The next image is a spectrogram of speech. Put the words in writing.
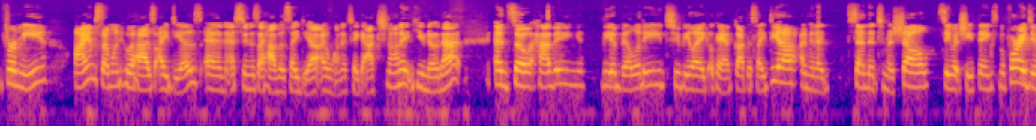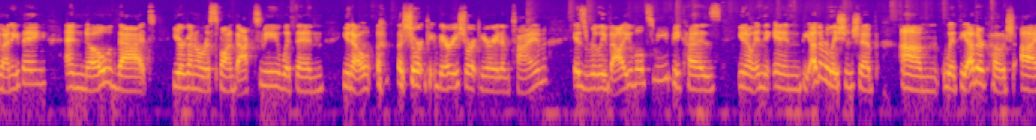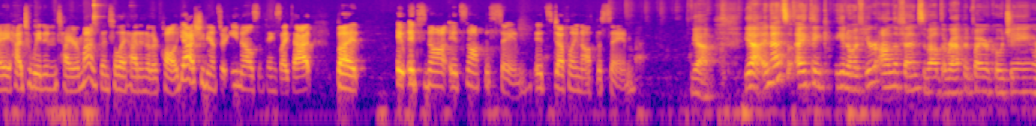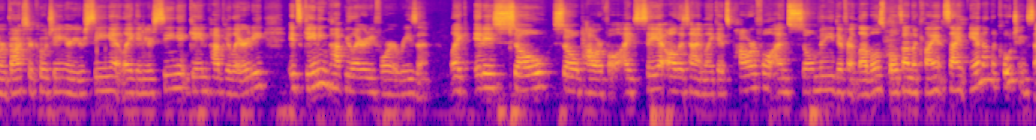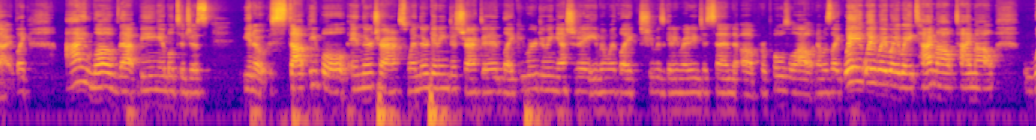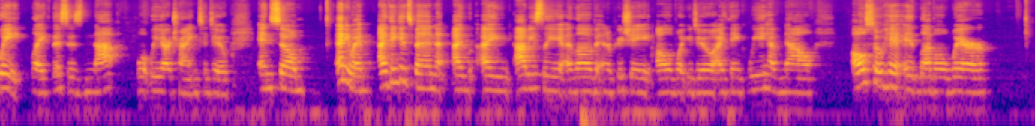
for me, I am someone who has ideas and as soon as I have this idea, I want to take action on it. You know that. And so having the ability to be like, okay, I've got this idea. I'm going to send it to Michelle, see what she thinks before I do anything and know that you're going to respond back to me within you know a short very short period of time is really valuable to me because you know in the in the other relationship um, with the other coach i had to wait an entire month until i had another call yeah she'd answer emails and things like that but it, it's not it's not the same it's definitely not the same yeah. Yeah. And that's, I think, you know, if you're on the fence about the rapid fire coaching or Voxer coaching, or you're seeing it like, and you're seeing it gain popularity, it's gaining popularity for a reason. Like it is so, so powerful. I say it all the time. Like it's powerful on so many different levels, both on the client side and on the coaching side. Like I love that being able to just, you know, stop people in their tracks when they're getting distracted, like you were doing yesterday, even with like she was getting ready to send a proposal out. And I was like, wait, wait, wait, wait, wait, time out, time out, wait. Like this is not what we are trying to do. And so anyway, I think it's been I I obviously I love and appreciate all of what you do. I think we have now also hit a level where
